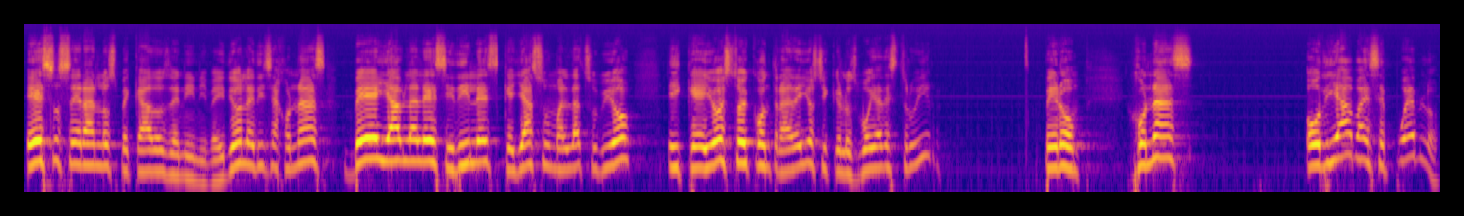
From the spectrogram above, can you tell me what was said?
Esos eran los pecados de Nínive. Y Dios le dice a Jonás, ve y háblales y diles que ya su maldad subió y que yo estoy contra ellos y que los voy a destruir. Pero Jonás odiaba a ese pueblo,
